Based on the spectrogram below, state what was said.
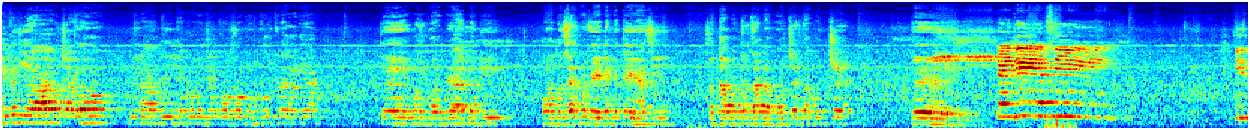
ਇੱਕ ਜੀ ਆ ਚਲੋ ਇਹਨਾਂ ਦੀ ਦੇਖੋ ਦੇਖੋ ਸੋ ਮੂਰ ਕਰਾ ਗਿਆ ਤੇ ਕੋਈ ਬਰਬਿਆ ਲੱਗੀ। ਹੁਣ ਤਾਂ ਸਿਰਫ ਵੇਟਿੰਗ ਤੇ ਆ ਸੀ ਸੱਦਾ ਪੱਤਰ ਸਾਡਾ ਪਹੁੰਚਣ ਦਾ ਪਹੁੰਚਿਆ ਤੇ ਤੇ ਜੀ ਅਸੀਂ ਜੀ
